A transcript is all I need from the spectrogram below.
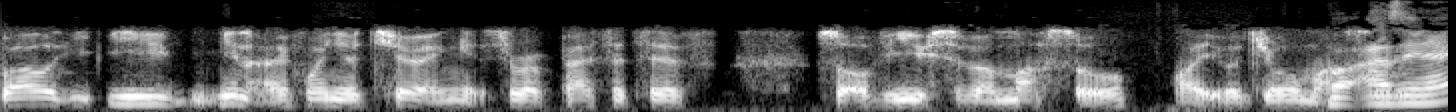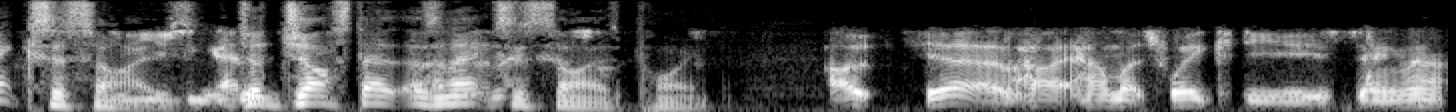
Well, you you know when you're chewing, it's a repetitive sort of use of a muscle, like your jaw muscle. Well, as in exercise, just as an As an exercise point. Oh, yeah. How, how much weight could you use doing that?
